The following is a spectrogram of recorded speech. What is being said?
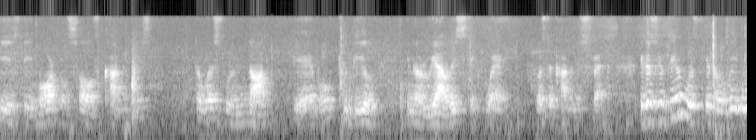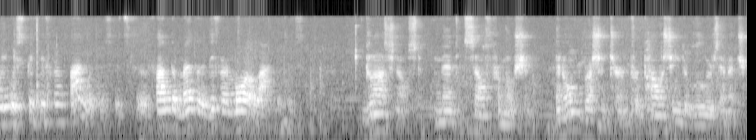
is the immortal soul of communism, the West will not be able to deal in a realistic way with the communist threat. Because you deal with, you know, we, we, we speak different languages. It's fundamentally different moral languages. Glasnost meant self-promotion, an old Russian term for polishing the ruler's image.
